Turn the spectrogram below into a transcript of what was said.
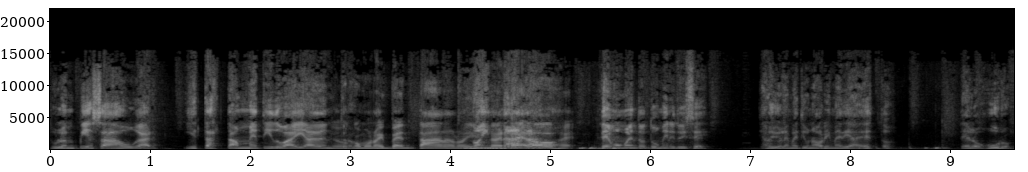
Tú lo empiezas a jugar y estás tan metido ahí adentro. Como no hay ventana, no hay, no hay no hay nada. relojes. De momento tú miras y tú dices, "Diablo, yo le metí una hora y media a esto. Te lo juro.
